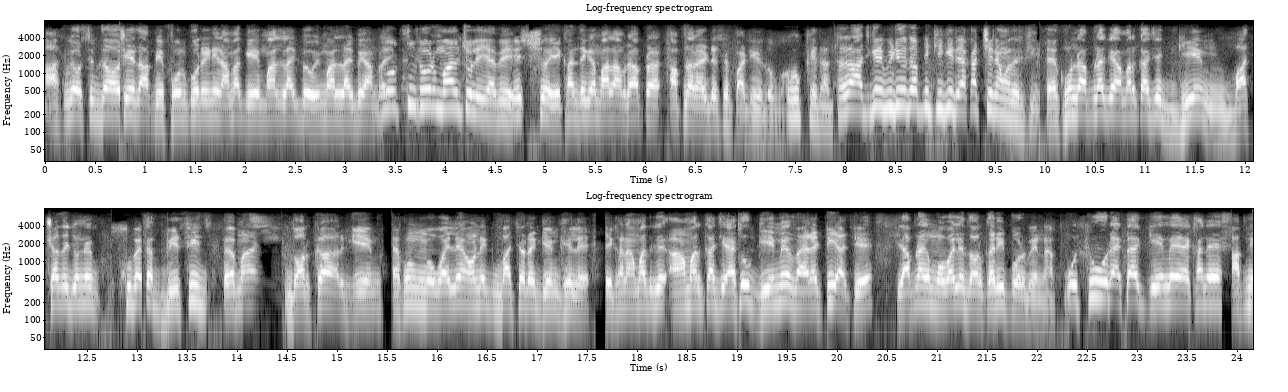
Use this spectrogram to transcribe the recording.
আসলে অসুবিধা হচ্ছে আপনি ফোন করে নিন আমাকে মাল লাগবে ওই মাল লাগবে আমরা ডোর টু ডোর মাল চলে যাবে। নিশ্চয়ই এখান থেকে মাল আমরা আপনার- অ্যাড্রেসে পাঠিয়ে দেবো। ওকে দাদা। দাদা আজকের ভিডিওতে আপনি কি কি দেখাচ্ছেন আমাদেরকে? এখন আপনাকে আমার কাছে গেম বাচ্চাদের জন্য খুব একটা বেশি মানে দরকার গেম এখন মোবাইলে অনেক বাচ্চারা গেম খেলে। এখানে আমাদেরকে আমার কাছে এত গেমে ভ্যারাইটি আছে যে আপনাকে মোবাইলে দরকারই পড়বে না। প্রচুর একটা গেমে এখানে আপনি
